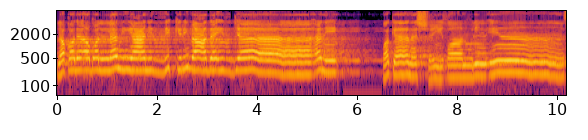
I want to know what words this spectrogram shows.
لقد أضلني عن الذكر بعد إذ جاءني. وكان الشيطان للإنسان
